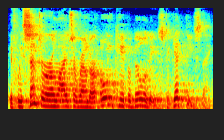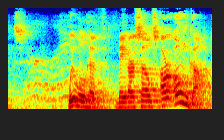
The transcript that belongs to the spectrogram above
If we center our lives around our own capabilities to get these things, we will have made ourselves our own God.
